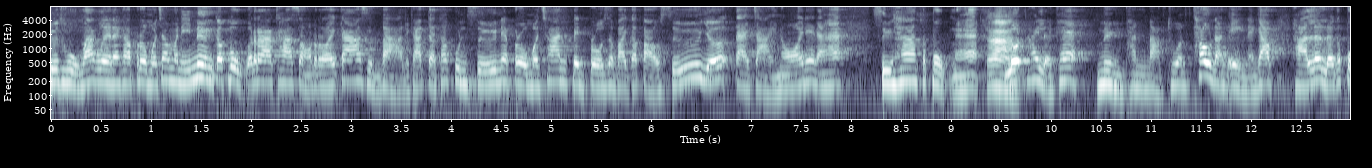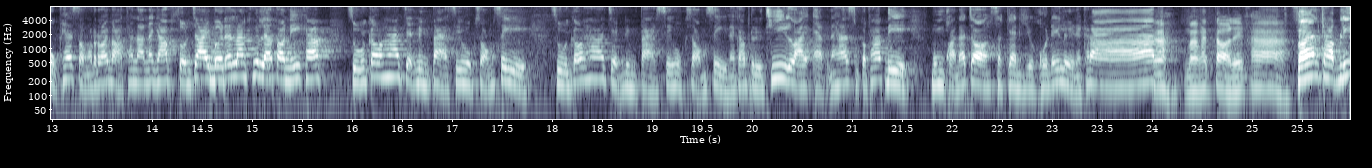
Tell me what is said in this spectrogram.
คือถูกมากเลยนะครับโปรโมชั่นวันนี้ 1 กระปุกราคา 290 บาทนะครับแต่ถ้าคุณซื้อเนี่ยโปรโมชั่นเป็นโปรสบายกระเป๋าซื้อเยอะแต่จ่ายน้อยเนี่ยนะฮะ ซื้อ 5 กระปุกนะฮะอ่า ลดให้เหลือแค่ 1,000 บาททวนเท่านั้นเองนะครับหารแล้วเหลือกระปุกแค่ 200 บาทเท่านั้นนะครับสนใจเบอร์ด้านล่างขึ้นแล้วตอนนี้ครับ 0957184624 0957184624 นะครับหรือที่ Line แอดนะฮะสุขภาพดีมุมขวาหน้าจอสแกนคิวโคดได้เลยนะครับ อะมากันต่อเลยค่ะ แฟนคลับลิ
